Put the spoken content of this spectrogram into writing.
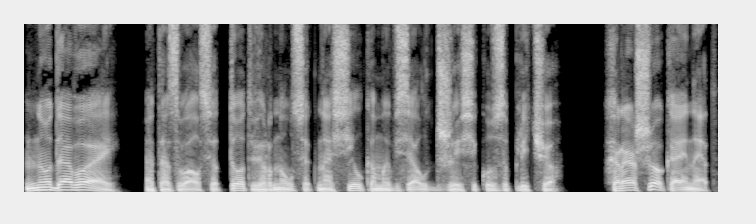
«Ну давай!» — отозвался тот, вернулся к носилкам и взял Джессику за плечо. «Хорошо, Кайнет.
